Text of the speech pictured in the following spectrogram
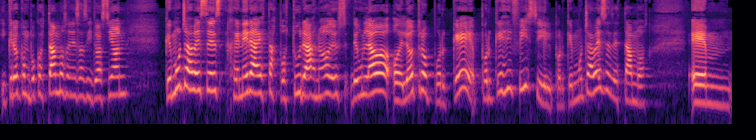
Y creo que un poco estamos en esa situación que muchas veces genera estas posturas, ¿no? De, un lado o del otro. ¿Por qué? Porque es difícil, porque muchas veces estamos... Em,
